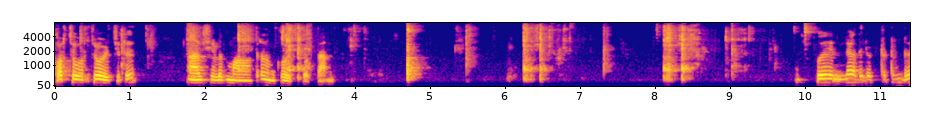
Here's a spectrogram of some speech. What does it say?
കുറച്ച് കുറച്ച് ഒഴിച്ചിട്ട് ആവശ്യമുള്ളത് മാത്രം നമുക്ക് ഒഴിച്ചു കൊടുത്താൽ മതി ഉപ്പ് എല്ലാം അതിലിട്ടിട്ടുണ്ട്.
